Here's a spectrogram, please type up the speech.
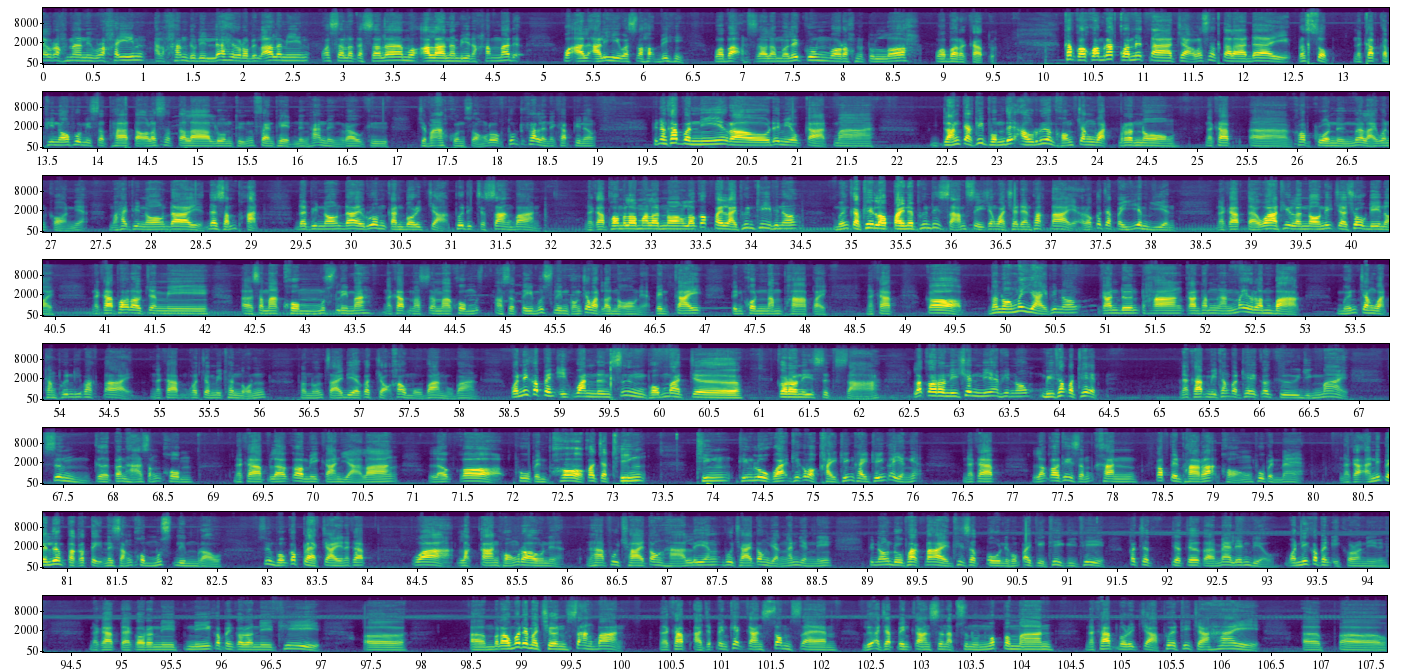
الله الرحمن الرحيم الحمد لله رب العالمين والصلاة والسلام على نبينا محمد وعلى آله وصحبه وبعد السلام عليكم ورحمة الله وبركاته ครับขอความรักความเมตตาจากรัศตาลาได้ประสบนะครับกับพี่น้องผู้มีศรัทธาต่อรัศตาลารวมถึงแฟนเพจ 151 เราคือจะมาคนสองโลกทุกท่านเลยนะครับพี่น้องพี่น้องครับวันนี้เราได้มีโอกาสมา หลังจากที่ผมได้เอาเรื่องของจังหวัดระนองนะครับอาครอบครัวหนึ่งเมื่อหลายวันก่อนเนี่ยมาให้พี่น้องได้ได้สัมผัส ได้พี่น้องได้ร่วมกันบริจาคเพื่อที่จะสร้างบ้านนะครับพอเรามาระนองเราก็ไปหลายพื้นที่พี่น้องเหมือนกับที่เราไปในพื้นที่ 3 4 จังหวัดชายแดนภาคใต้เราก็จะไปเยี่ยมเยียนนะครับแต่ว่าที่ระนองนี่จะโชคดีหน่อยนะครับเพราะเราจะมีสมาคมมุสลิมะนะครับมาสมาคมอ่าสตรีมุสลิมของจังหวัดระนองเนี่ยเป็นไกด์เป็นคนนำพาไปนะครับก็ระนองไม่ใหญ่พี่น้องการเดินทางการทำงานไม่ลำบากเหมือนจังหวัดทางพื้นที่ภาคใต้นะครับก็จะมีถนน ถนนสายเดียวก็เจาะเข้าหมู่บ้านหมู่บ้าน วันนี้ก็เป็นอีกวันหนึ่งซึ่งผมมาเจอกรณีศึกษา และกรณีเช่นนี้พี่น้องมีทั้งประเทศนะครับมีทั้งประเทศก็คือหญิงไม้ซึ่งเกิดปัญหาสังคมนะครับแล้วก็มีการหย่าร้าง แล้วก็ผู้เป็นพ่อก็จะทิ้งทิ้งทิ้งลูกไว้ที่เขาบอกใครทิ้งใครทิ้งก็อย่างเงี้ยนะครับแล้วก็ที่สำคัญก็เป็นภาระของผู้เป็นแม่นะครับอันนี้เป็นเรื่องปกติในสังคมมุสลิมเรา ซึ่งผมก็แปลกใจนะครับว่าหลักการของเราเนี่ย นะฮะผู้ชายต้องหาเลี้ยง ผู้ชายต้องอย่างนั้นอย่างนี้ พี่น้องดูภาคใต้ที่สตูลเนี่ยผมไปกี่ที่กี่ที่ ก็จะจะเจอแต่แม่เลี้ยงเดี่ยว วันนี้ก็เป็นอีกกรณีหนึ่งนะครับแต่กรณีนี้ก็เป็นกรณีที่เออเออเราไม่ได้มาเชิญสร้างบ้านนะครับอาจจะเป็นแค่การซ่อมแซม หรืออาจจะเป็นการสนับสนุนงบประมาณนะครับบริจาคเพื่อที่จะให้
